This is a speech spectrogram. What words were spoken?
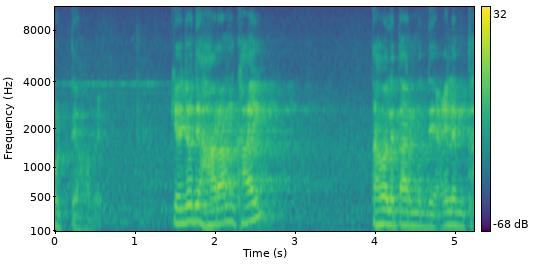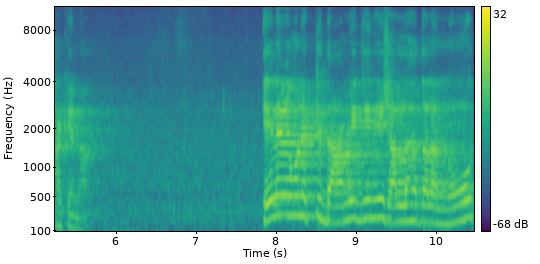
করতে হবে। কে যদি হারাম খায়, তাহলে তার মধ্যে এলেম থাকে না। এলেম এমন একটি দামি জিনিস, আল্লাহ তালা নূর।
